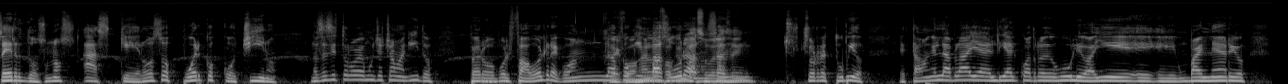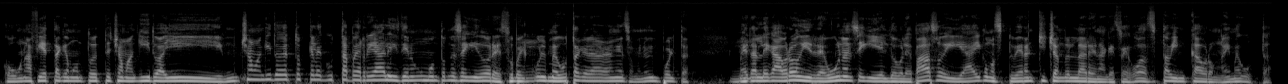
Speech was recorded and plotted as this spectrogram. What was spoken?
cerdos, unos asquerosos puercos cochinos. No sé si esto lo ve muchos chamaquitos, pero por favor recojan la fucking la basura, basura, no sean ch- chorro estúpido. Estaban en la playa el día del 4 de julio, allí eh, en un balneario, con una fiesta que montó este chamaquito allí. Un chamaquito de estos que les gusta perrear y tienen un montón de seguidores. Super cool, me gusta que le hagan eso, a mí no me importa. Métanle cabrón y reúnanse y el doble paso y ahí como si estuvieran chichando en la arena, que se joda, eso está bien cabrón, a mí me gusta.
